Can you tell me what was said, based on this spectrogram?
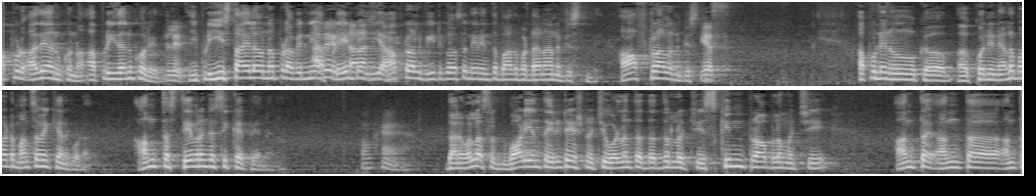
అప్పుడు అదే అనుకున్నాం. అప్పుడు ఇది అనుకోలేదు. లేదు. ఇప్పుడు ఈ స్థాయిలో ఉన్నప్పుడు అవన్నీ అప్పుడు ఏంటి? ఈ ఆఫ్టర్ ఆల్ వీటి కోసం నేను ఇంత బాధపడ్డానా అనిపిస్తుంది. ఆఫ్టర్ ఆల్ అనిపిస్తుంది. అప్పుడు నేను ఒక కొన్ని నెలల పాటు మంచం ఎక్కాను కూడా. అంత తీవ్రంగా సిక్ అయిపోయాను నేను. ఓకే దానివల్ల అసలు బాడీ అంతా ఇరిటేషన్ వచ్చి ఒళ్ళంతా దద్దుర్లు వచ్చి స్కిన్ ప్రాబ్లం వచ్చి అంత అంత అంత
